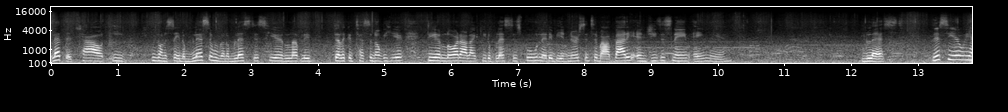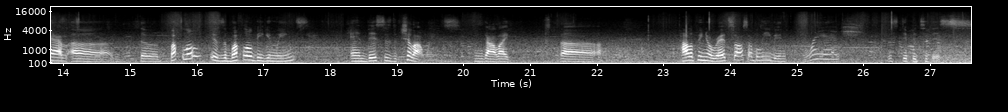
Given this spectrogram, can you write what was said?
Let the child eat. We're going to say the blessing. We're going to bless this here lovely delicatessen over here. Dear Lord, I'd like you to bless this food. Let it be a nursing to my body. In Jesus' name, amen. Blessed. This here we have uh, the buffalo is the buffalo vegan wings, and this is the chill out wings. We got like uh, jalapeno red sauce, I believe, and ranch. Let's dip into this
